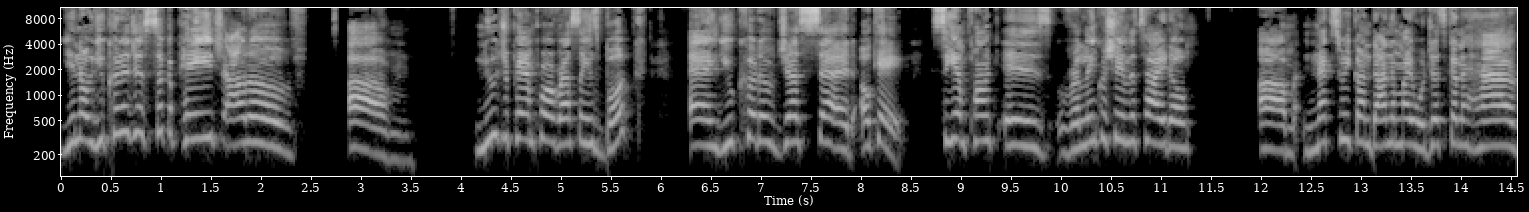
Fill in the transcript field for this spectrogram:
You know, you could have just took a page out of, um, New Japan Pro Wrestling's book and you could have just said, okay, CM Punk is relinquishing the title. Um, next week on Dynamite, we're just going to have,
